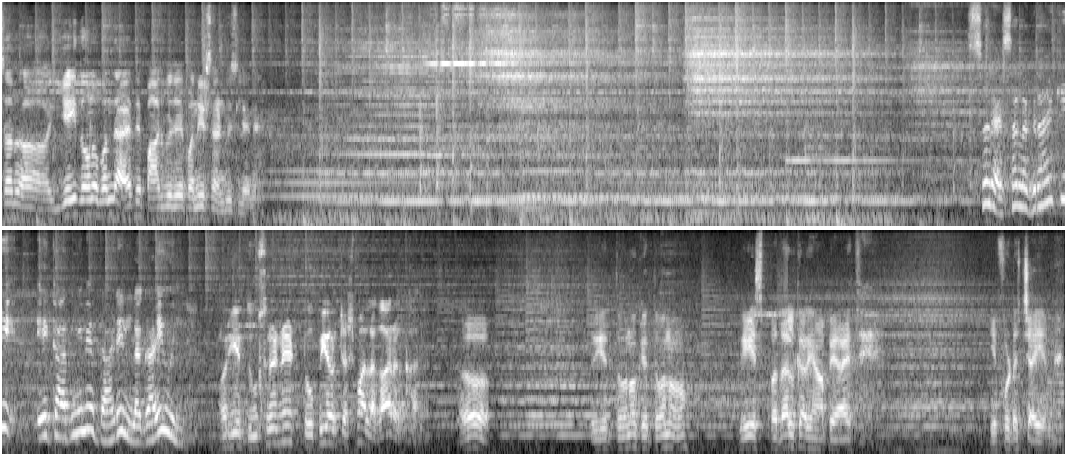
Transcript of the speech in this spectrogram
सर यही दोनों बंदे आए थे पाँच बजे पनीर सैंडविच लेने। सर ऐसा लग रहा है कि एक आदमी ने दाढ़ी लगाई हुई है। और ये दूसरे ने टोपी और चश्मा लगा रखा है। ओ, तो ये दोनों के दोनों भेस बदल कर यहाँ पे आए थे। ये फुटेज चाहिए हमें।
